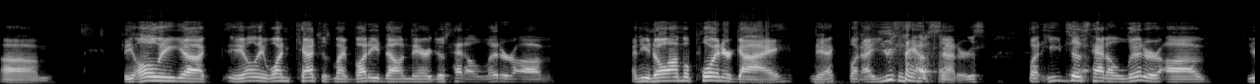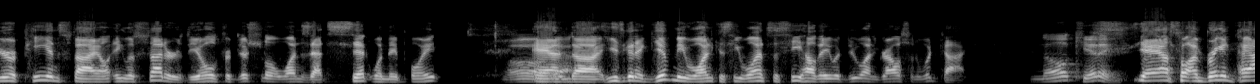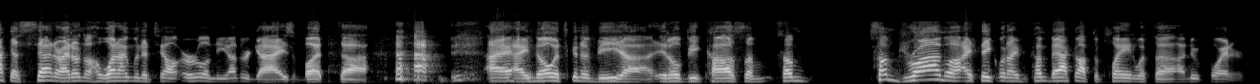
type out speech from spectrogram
Um, the only uh, the only one catch is my buddy down there just had a litter of, and you know I'm a pointer guy, Nick, but I used to have setters, but he just yeah. had a litter of European style English setters, the old traditional ones that sit when they point. Oh, and yeah. uh, he's going to give me one because he wants to see how they would do on grouse and woodcock. No kidding. Yeah, so I'm bringing back a setter. I don't know what I'm going to tell Earl and the other guys, but uh, I, I, know it's going to be uh, it'll be cause some some some drama. I think when I come back off the plane with uh, a new pointer,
